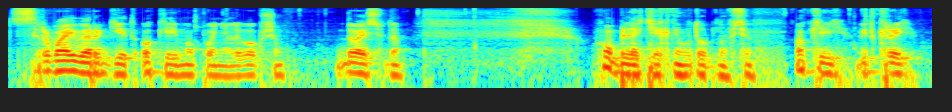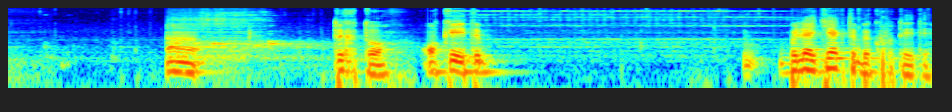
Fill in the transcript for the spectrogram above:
Survivor- Guide. Окей, ми поняли, в общем. Давай сюди. О, блядь, як неудобно все. Окей, відкрий. А, ти хто? Окей, ти. Блядь, як тебе крутити?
